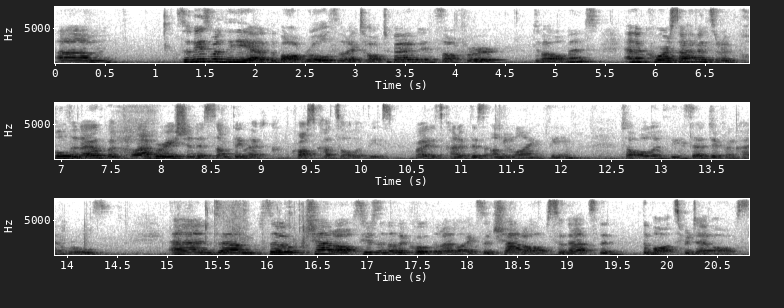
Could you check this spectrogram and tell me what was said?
Um, so these were the, uh, the bot roles that I talked about in software development. And of course, I haven't sort of pulled it out, but collaboration is something that cross-cuts all of these, right? It's kind of this underlying theme to all of these uh, different kind of roles. And um, so chat ops, here's another quote that I like. So chat ops, so that's the, the bots for DevOps,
